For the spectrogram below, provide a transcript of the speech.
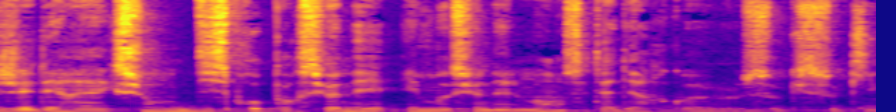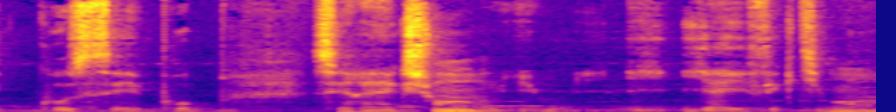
j'ai des réactions disproportionnées émotionnellement, c'est-à-dire que ce, qui cause ces, réactions, il, y a effectivement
